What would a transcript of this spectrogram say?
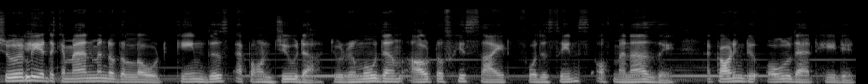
Surely at the commandment of the Lord came this upon Judah to remove them out of his sight for the sins of Manasseh, according to all that he did,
